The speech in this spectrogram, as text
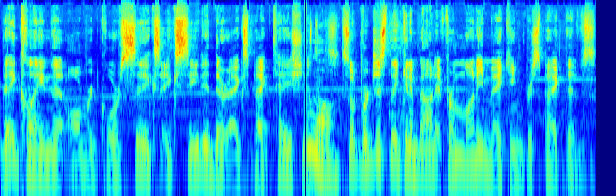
they claim that Armored Core 6 exceeded their expectations. No. So if we're just thinking about it from money-making perspectives,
